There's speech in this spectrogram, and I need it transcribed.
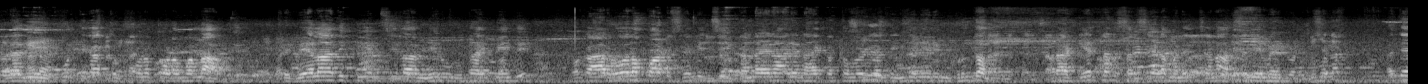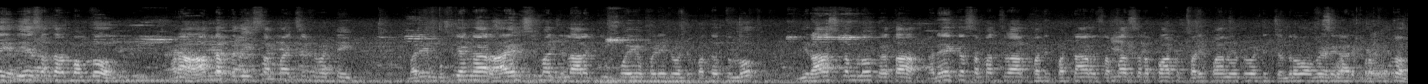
మరి అది పూర్తిగా కొనుక్కోవడం వల్ల మరి వేలాది టీఎంసీల నీరు వృధా అయిపోయింది. ఒక ఆరు రోజుల పాటు శ్రమించి కన్నయ్యనారి నాయకత్వంలో ఇంజనీరింగ్ బృందం మరి ఆ గేట్లను సరిచేయడం అనేది చాలా అర్థనీయమైనటువంటి విషయం. అయితే ఇదే సందర్భంలో మన ఆంధ్రప్రదేశ్ సంబంధించినటువంటి మరి ముఖ్యంగా రాయలసీమ జిల్లాలకు ఉపయోగపడేటువంటి పద్ధతుల్లో ఈ రాష్ట్రంలో గత అనేక సంవత్సరాలు పది పద్నాలుగు సంవత్సరాల పాటు పరిపాలనటువంటి చంద్రబాబు నాయుడు గారి ప్రభుత్వం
